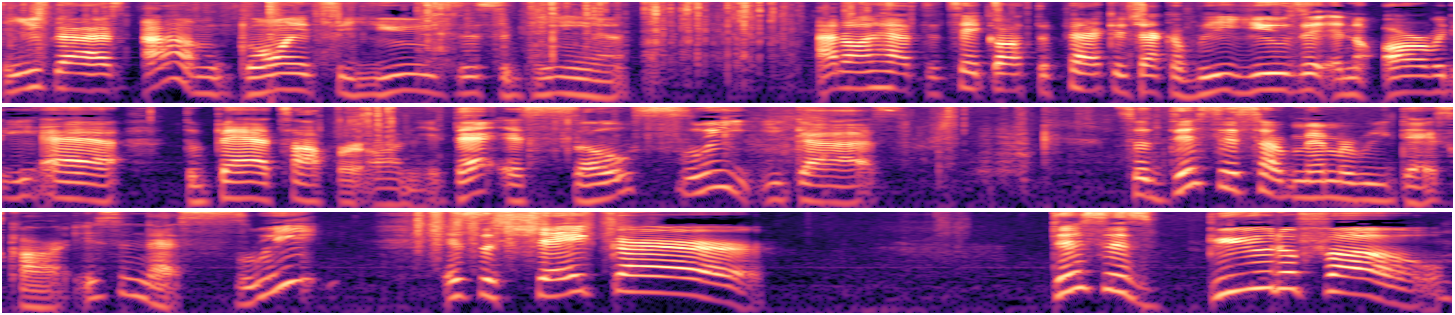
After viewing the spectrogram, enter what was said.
And you guys, I'm going to use this again. I don't have to take off the package. I can reuse it and already have the bag topper on it. That is so sweet, you guys. So this is her memory dex card. Isn't that sweet? It's a shaker. This is beautiful.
